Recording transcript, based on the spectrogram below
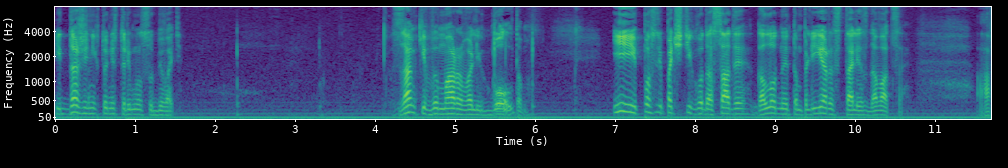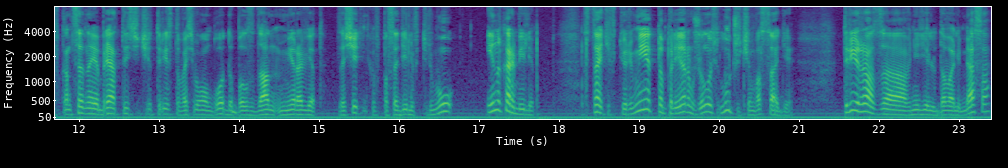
и даже никто не стремился убивать. Замки вымарывали голодом. И после почти года осады голодные тамплиеры стали сдаваться. А в конце ноября 1308 года был сдан мировед. Защитников посадили в тюрьму и накормили. Кстати, в тюрьме тамплиерам жилось лучше, чем в осаде. Три раза в неделю давали мясо,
